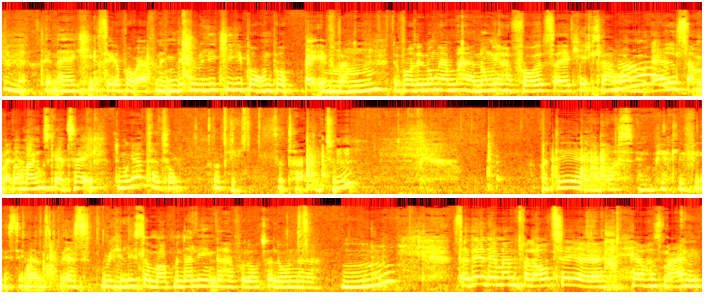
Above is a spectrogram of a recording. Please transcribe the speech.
Den der. Den er jeg ikke helt sikker på, hvad for en, men det kan vi lige kigge i bogen på bagefter. Mm. Det får det nogle af dem her, nogle jeg har fået, så jeg er ikke helt klar over dem alle sammen. Hvad Hvor det mange skal jeg tage? Du må gerne tage to. Okay, så tager jeg de to. Mm. Og det er også en virkelig fin sten. Jeg, vi kan lige slå dem op, men der er lige en, der har fået lov til at låne. øh. Mm. Så det er det, man får lov til øh, her hos mig. Okay.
